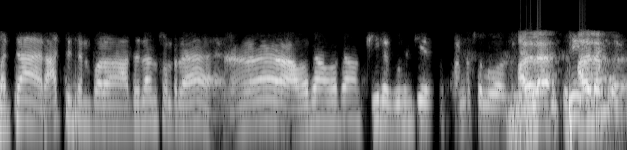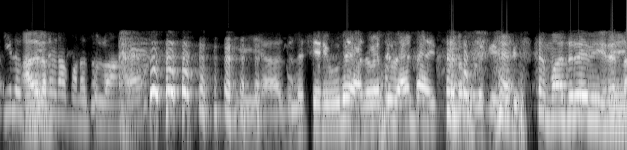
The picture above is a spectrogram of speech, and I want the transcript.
மச்சான் ராட்சசன் படம் அதெல்லாம் சொல்ற? அவதான் அவதான். கீழே குனிஞ்சு பண்ண சொல்லுவாங்க. அதுல கீழே பண்ண சொல்லுவாங்க? அதுல சரி விடு. அது வந்து வேண்டாம் இப்ப நம்மளுக்கு. மதுரை வீரன்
